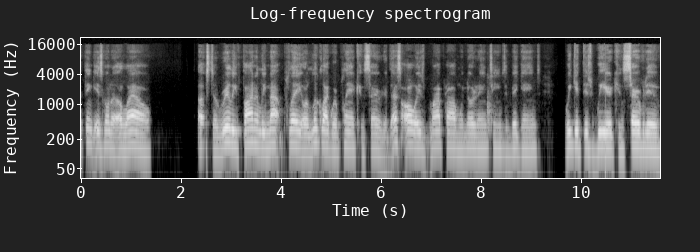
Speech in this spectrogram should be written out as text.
think it's going to allow us to really finally not play or look like we're playing conservative. That's always my problem with Notre Dame teams in big games. We get this weird conservative,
